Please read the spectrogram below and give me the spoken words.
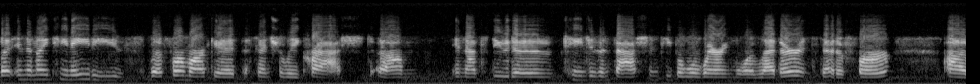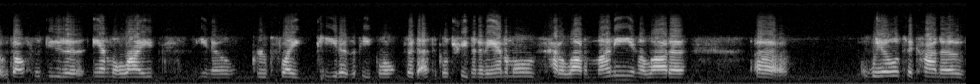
But in the 1980s, the fur market essentially crashed, um, and that's due to changes in fashion. People were wearing more leather instead of fur. Uh, it was also due to animal rights. You know, groups like PETA, the People for the Ethical Treatment of Animals, had a lot of money and a lot of uh, will to kind of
